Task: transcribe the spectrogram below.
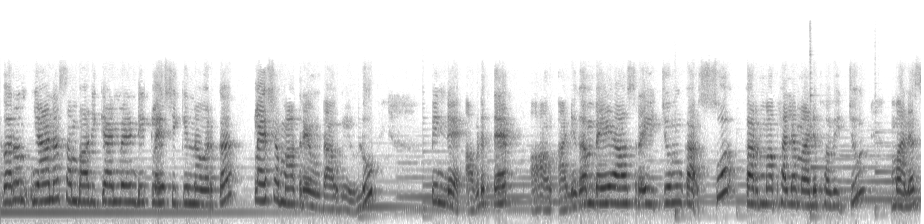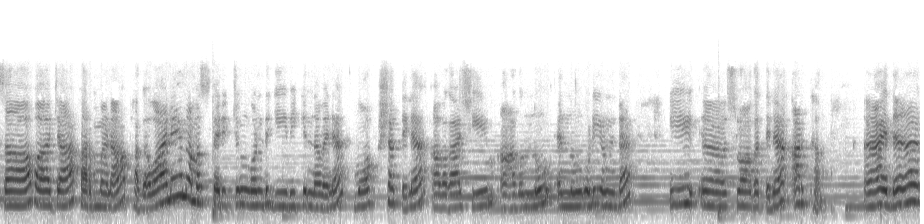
വെറും ജ്ഞാനം സമ്പാദിക്കാൻ വേണ്ടി ക്ലേശിക്കുന്നവർക്ക് ക്ലേശം മാത്രമേ ഉണ്ടാവുകയുള്ളൂ. പിന്നെ അവിടുത്തെ അനുകമ്പയെ ആശ്രയിച്ചും സ്വകർമ്മഫലം അനുഭവിച്ചും. മനസ്സാ വാച കർമ്മണ ഭഗവാനെ നമസ്കരിച്ചും കൊണ്ട് ജീവിക്കുന്നവന് മോക്ഷത്തിന് അവകാശിയും ആകുന്നു എന്നും കൂടിയുണ്ട്. ഈ ശ്ലോകത്തിന് അർത്ഥം. അതായത്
